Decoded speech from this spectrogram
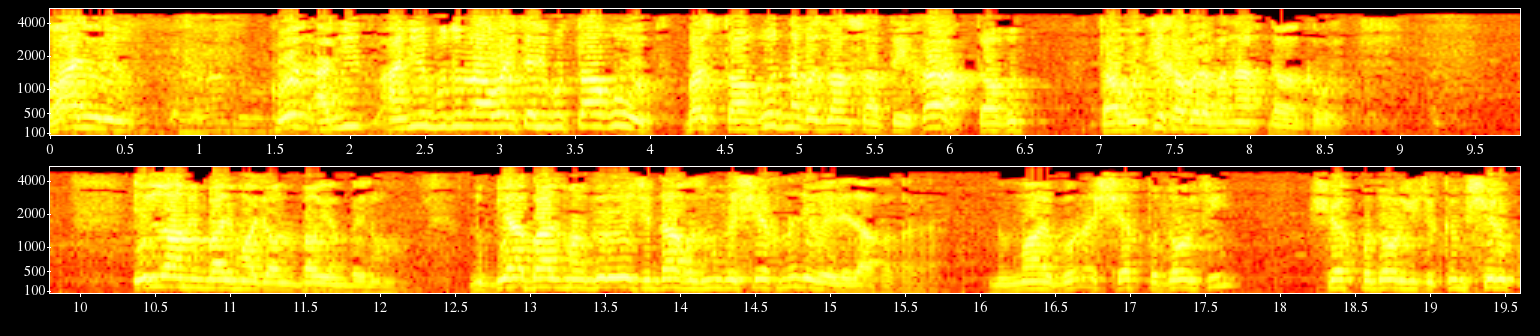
واجوري کول اني اني عبد الله واجتنب الطاغوت بس طاغوت نه بزان ساتي ښا طاغوت طاغوتي خبره بنا دا کوي الا من بعد ما جعل بغيا بينهم نو بیا بعض ملګرو چې دا خو زموږ شیخ نه دی ویلي دا خبره نو ما ګوره شیخ په دور کې شیخ په دور کې کوم شرک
